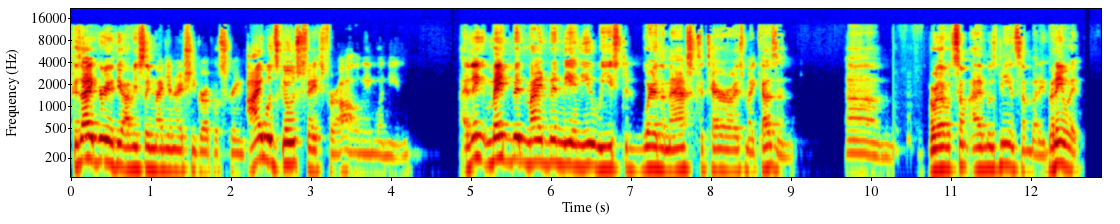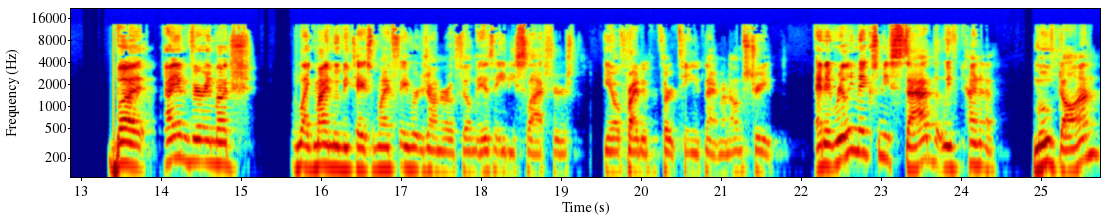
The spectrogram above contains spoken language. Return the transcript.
Because I agree with you. Obviously, my generation grew up with Scream. I was Ghostface for Halloween one year. I think maybe it might have been me and you. We used to wear the mask to terrorize my cousin. Um, or that was some. I was me and somebody. But anyway, but I am very much like my movie taste. My favorite genre of film is 80s slashers. You know, Friday the Thirteenth, Nightmare on Elm Street, and it really makes me sad that we've kind of moved on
